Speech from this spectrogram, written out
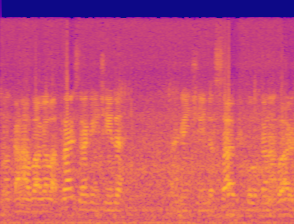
Colocar na vaga lá atrás, será que a gente ainda, a gente ainda sabe colocar na vaga?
